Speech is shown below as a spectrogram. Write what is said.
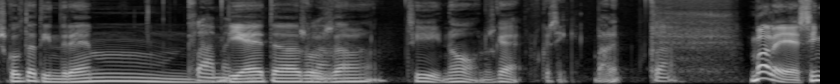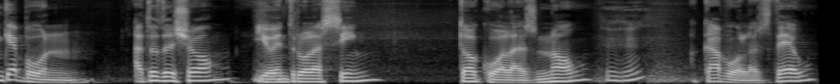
escolta, tindrem Clar, dietes, o clar. sí, no, no és què, el que sigui, vale? Clar. Vale, cinquè punt. A tot això, jo entro a les 5, toco a les 9, Mm -hmm. acabo a les 10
